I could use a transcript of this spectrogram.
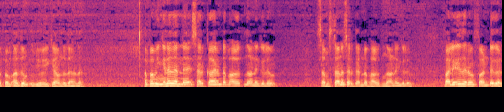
അപ്പം അതും ഉപയോഗിക്കാവുന്നതാണ്. അപ്പം ഇങ്ങനെ തന്നെ സർക്കാരിന്റെ ഭാഗത്തു നിന്നാണെങ്കിലും സംസ്ഥാന സർക്കാരിന്റെ ഭാഗത്തു നിന്നാണെങ്കിലും പലതരം ഫണ്ടുകൾ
